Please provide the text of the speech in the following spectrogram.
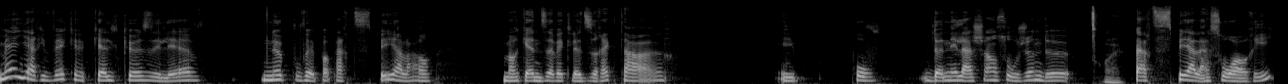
Mais il arrivait que quelques élèves ne pouvaient pas participer. Alors, je m'organisais avec le directeur et pour donner la chance aux jeunes de participer à la soirée.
